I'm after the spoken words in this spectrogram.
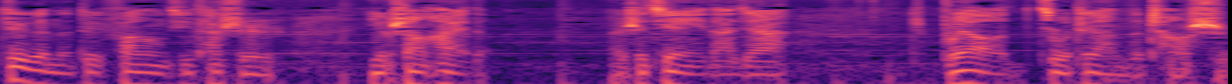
这个呢对发动机它是有伤害的，还是建议大家不要做这样的尝试。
